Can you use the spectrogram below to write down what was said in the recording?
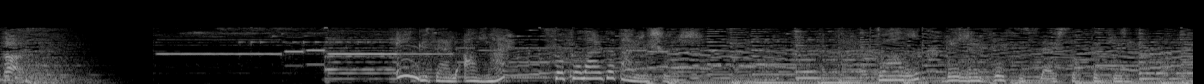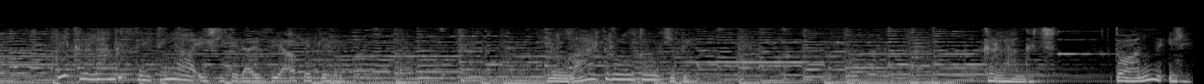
Star. En güzel anlar sofralarda paylaşılır. Doğallık ve lezzet süsler sohbetleri. Bir kırlangıç zeytinyağı eşlik eder ziyafetlere. Yıllardır olduğu gibi. Kırlangıç, doğanın eli.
